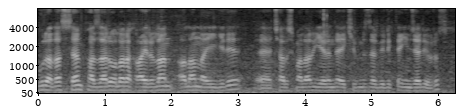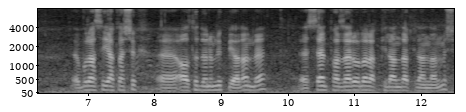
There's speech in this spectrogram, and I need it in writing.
burada semt pazarı olarak ayrılan alanla ilgili e, çalışmaları yerinde ekibimizle birlikte inceliyoruz. E, Burası yaklaşık e, 6 dönümlük bir alan ve e, semt pazarı olarak planda planlanmış.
